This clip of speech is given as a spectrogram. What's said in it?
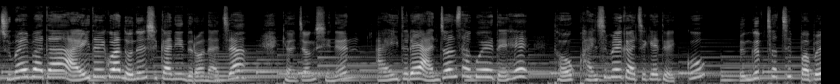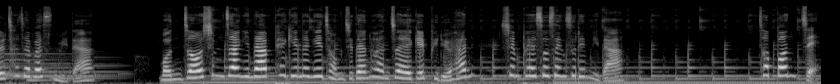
주말마다 아이들과 노는 시간이 늘어나자 결정 씨는 아이들의 안전사고에 대해 더욱 관심을 가지게 됐고 응급처치법을 찾아봤습니다. 먼저 심장이나 폐 기능이 정지된 환자에게 필요한 심폐소생술입니다. 첫 번째,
